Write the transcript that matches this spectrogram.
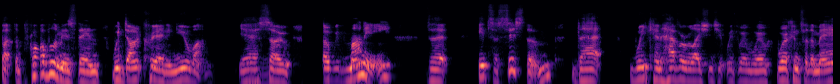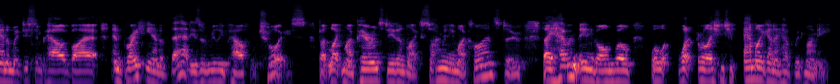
But the problem is then we don't create a new one. Yeah. Mm-hmm. So, so with money, that it's a system that we can have a relationship with where we're working for the man and we're disempowered by it. And breaking out of that is a really powerful choice. But like my parents did, and like so many of my clients do, they haven't then gone, well, well, what relationship am I going to have with money?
